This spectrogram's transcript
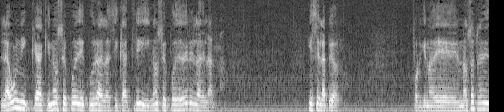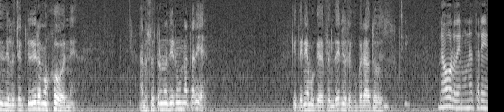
La única que no se puede curar, la cicatriz, y no se puede ver es la del alma. Que es la peor. Porque nosotros en el 82 éramos jóvenes. A nosotros nos dieron una tarea que teníamos que defender y recuperar todo eso. Sí, una orden, una tarea.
